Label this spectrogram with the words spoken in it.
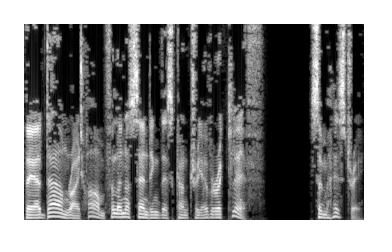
They are downright harmful and are sending this country over a cliff. Some history.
